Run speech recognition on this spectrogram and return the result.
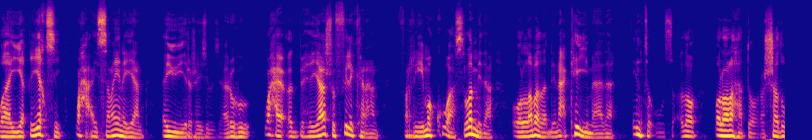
Waa yaqyaqsi. Waxa ay samaynayaan ayuu yidhi ra'iisul wasaaruhu. Waxay codbixiyaashu fili karaan fariimo kuwaas la mid a oo labada dhinac ka yimaada inta uu socdo ololaha doorashadu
